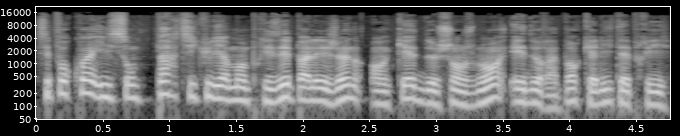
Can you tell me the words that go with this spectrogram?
C'est pourquoi ils sont particulièrement prisés par les jeunes en quête de changement et de rapport qualité-prix.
